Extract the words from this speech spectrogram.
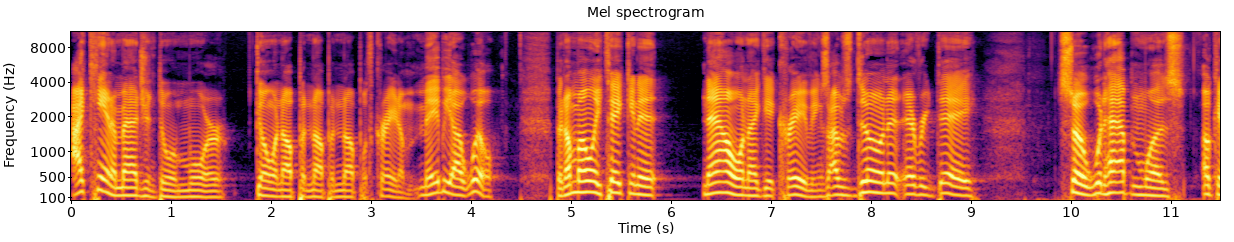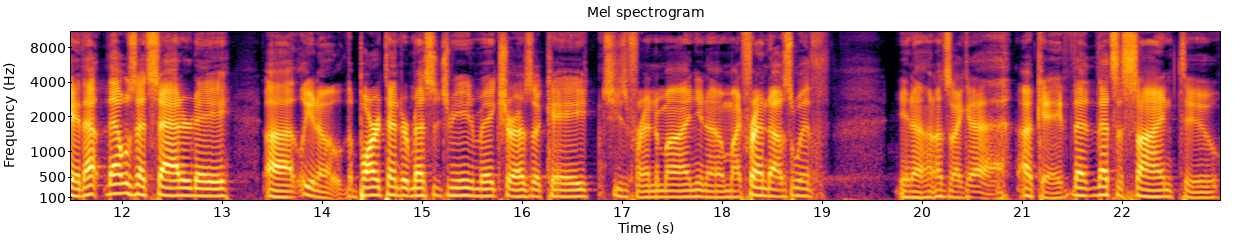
I can't imagine doing more, going up and up and up with kratom. Maybe I will, but I'm only taking it now when I get cravings. I was doing it every day so what happened was, okay, that that was that Saturday. Uh, you know, the bartender messaged me to make sure I was okay. She's a friend of mine. You know, my friend I was with. You know, and I was like, uh, okay, that that's a sign to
